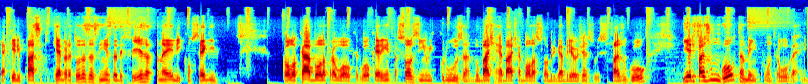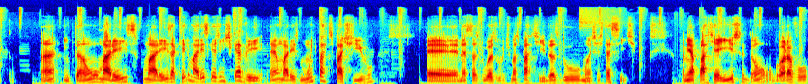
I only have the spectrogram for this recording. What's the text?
É aquele passe que quebra todas as linhas da defesa, né? Ele consegue colocar a bola para o Walker. O Walker entra sozinho e cruza no bate-rebate, a bola sobre Gabriel Jesus, faz o gol. E ele faz um gol também contra o Wolverhampton. Né? Então, o Mares, o Mares, aquele Mares que a gente quer ver, né? Um Mares muito participativo é, nessas duas últimas partidas do Manchester City. Da minha parte é isso, então agora vou.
